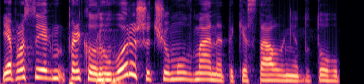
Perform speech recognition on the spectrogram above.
Я просто як приклад mm-hmm. говорю, що чому чому в мене таке ставлення до того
